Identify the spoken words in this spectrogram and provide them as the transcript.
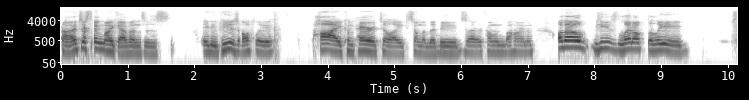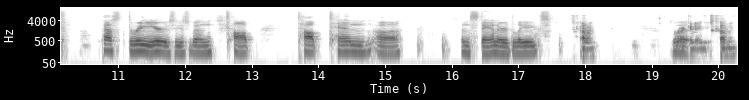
no, I just think Mike Evans is ADP is awfully high compared to like some of the dudes that are coming behind him. Although he's lit up the league past three years, he's been top top ten uh in standard leagues. it's coming. The But, reckoning is coming.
